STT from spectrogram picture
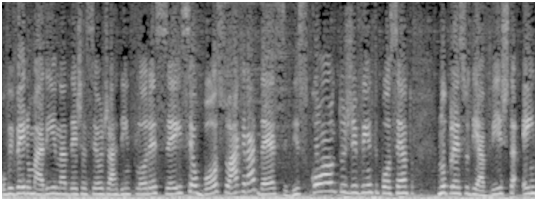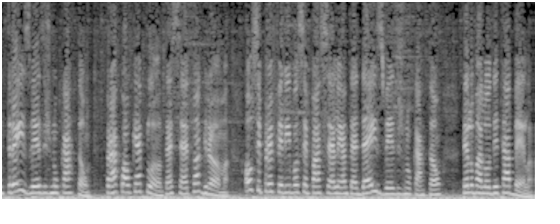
O Viveiro Marina deixa seu jardim florescer e seu bolso agradece. Descontos de 20% no preço de à vista em três vezes no cartão, para qualquer planta, exceto a grama. Ou se preferir, você parcela em até 10 vezes no cartão pelo valor de tabela.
